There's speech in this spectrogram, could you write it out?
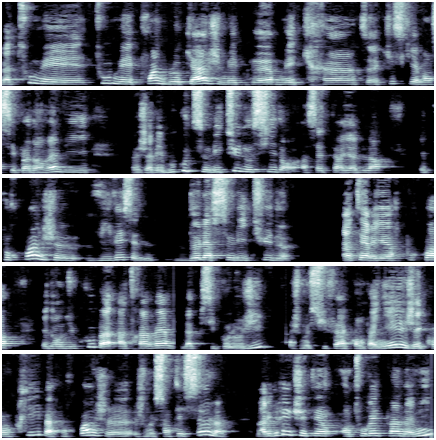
bah, tous, mes, tous mes points de blocage, mes peurs, mes craintes, euh, qu'est-ce qui avançait pas dans ma vie? Euh, j'avais beaucoup de solitude aussi dans, à cette période-là. Et pourquoi je vivais de la solitude intérieure? Pourquoi? Et donc, du coup, bah, à travers la psychologie, je me suis fait accompagner j'ai compris bah, pourquoi je, me sentais seule. Malgré que j'étais entouré de plein d'amis,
